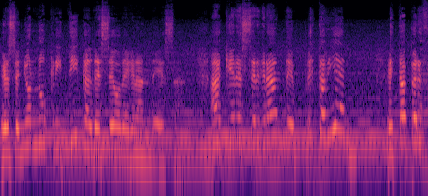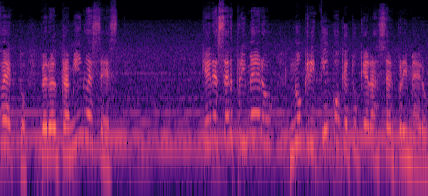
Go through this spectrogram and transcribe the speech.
El Señor no critica el deseo de grandeza. Ah, ¿quieres ser grande? Está bien, está perfecto, pero el camino es este. ¿Quieres ser primero? No critico que tú quieras ser primero,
